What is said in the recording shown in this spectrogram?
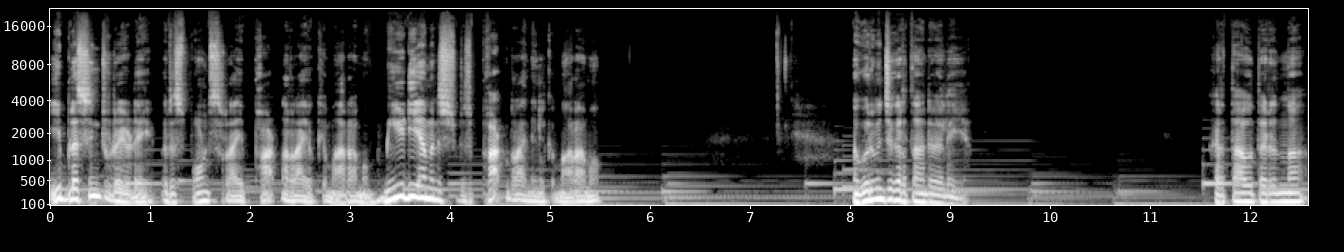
ഈ ബ്ലെസ്സിങ് ടുഡേയുടെ ഒരു സ്പോൺസറായി പാർട്ട്ണറായി ഒക്കെ മാറാമോ? മീഡിയ മിനിസ്റ്റർ പാർട്ട്ണറായി നിങ്ങൾക്ക് മാറാമോ? നമുക്ക് ഒരുമിച്ച് കർത്താവിന്റെ വില ചെയ്യാം. കർത്താവ് തരുന്ന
